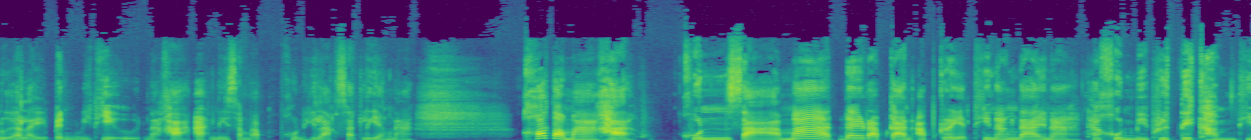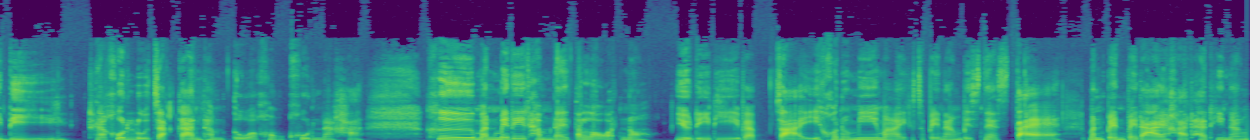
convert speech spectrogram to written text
หรืออะไรเป็นวิธีอื่นนะคะอันนี้สำหรับคนที่รักสัตว์เลี้ยงนะ ข้อต่อมาค่ะ คุณสามารถได้รับการอัปเกรดที่นั่งได้นะ ถ้าคุณมีพฤติกรรมที่ดี ถ้าคุณรู้จักการทำตัวของคุณนะคะ คือมันไม่ได้ทำได้ตลอดเนาะอยู่ดีๆ แบบจ่ายอีโคโนมีมาจะไปนั่งบิสเนสแต่มันเป็นไปได้ค่ะ ถ้าที่นั่ง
